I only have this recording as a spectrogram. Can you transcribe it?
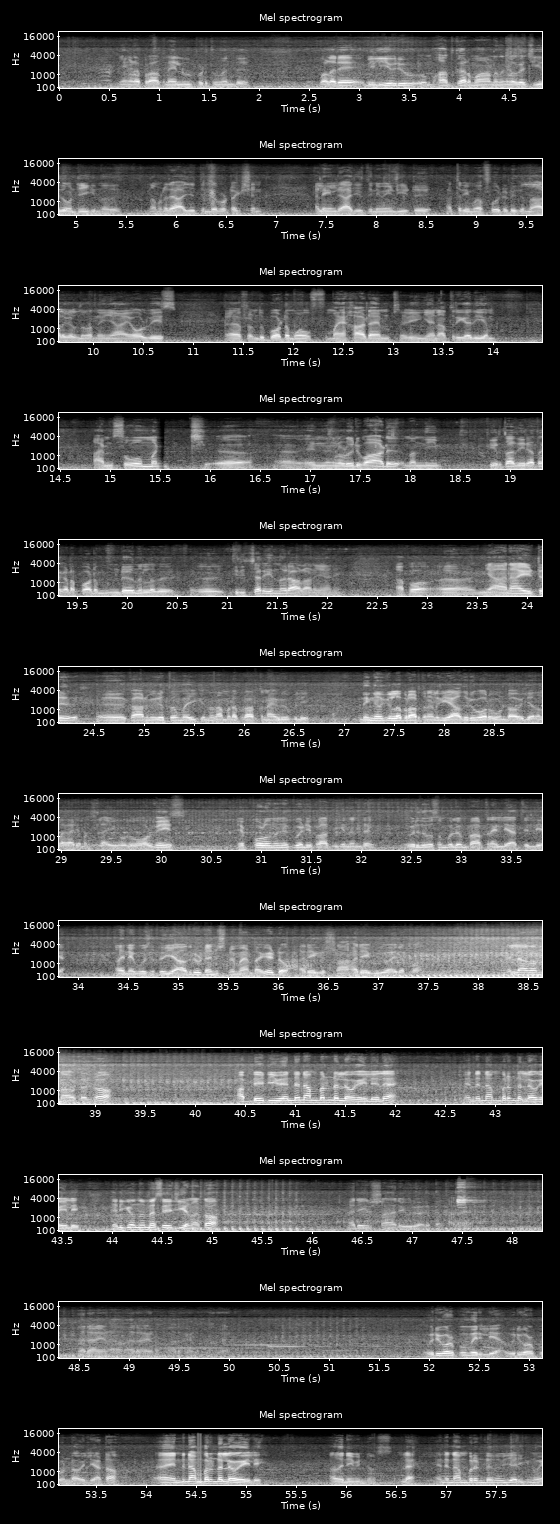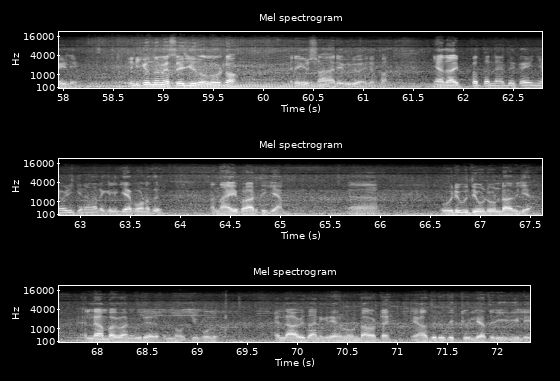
ഞങ്ങളുടെ പ്രാർത്ഥനയിൽ ഉൾപ്പെടുത്തുന്നുണ്ട്. വളരെ വലിയൊരു മഹത് കർമ്മമാണ് നിങ്ങളൊക്കെ ചെയ്തുകൊണ്ടിരിക്കുന്നത്. നമ്മുടെ രാജ്യത്തിന്റെ പ്രൊട്ടക്ഷൻ അല്ലെങ്കിൽ രാജ്യത്തിന് വേണ്ടിയിട്ട് അത്രയും എഫേർട്ട് എടുക്കുന്ന ആളുകൾ എന്ന് പറഞ്ഞു കഴിഞ്ഞാൽ I always from the bottom of my heart I'm ഞാൻ അത്രയധികം ഐ എം സോ മച്ച് നിങ്ങളോട് ഒരുപാട് നന്ദിയും തീർത്താ തീരാത്ത കടപ്പാടും ഉണ്ട് എന്നുള്ളത് തിരിച്ചറിയുന്ന ഒരാളാണ് ഞാൻ. അപ്പോൾ ഞാനായിട്ട് ഏഹ്, കാർമ്മികത്വം വഹിക്കുന്ന നമ്മുടെ പ്രാർത്ഥനാ ഗ്രൂപ്പിൽ നിങ്ങൾക്കുള്ള പ്രാർത്ഥനകൾക്ക് യാതൊരു കുറവും ഉണ്ടാവില്ല എന്നുള്ള കാര്യം മനസ്സിലായിക്കോളൂ ഓൾവേസ് എപ്പോഴും നിങ്ങൾക്ക് വേണ്ടി പ്രാർത്ഥിക്കുന്നുണ്ട്. ഒരു ദിവസം പോലും പ്രാർത്ഥന ഇല്ലാത്തില്ല. അതിനെക്കുറിച്ചിട്ട് യാതൊരു ടെൻഷനും വേണ്ട. കേട്ടോ? ഹരേ കൃഷ്ണ ഹരേ ഗുരുവായൂരപ്പ. എല്ലാം നന്നാവട്ടെ കേട്ടോ? അപ്ഡേറ്റ് ചെയ്യൂ. എന്റെ നമ്പർ ഉണ്ടല്ലോ കയ്യിൽ അല്ലേ? എന്റെ നമ്പർ ഉണ്ടല്ലോ കയ്യിൽ എനിക്കൊന്ന് മെസ്സേജ് ചെയ്യണം കേട്ടോ? ഹരേ കൃഷ്ണ ഹരേ ഗുരുവായൂരപ്പ. നാരായണ നാരായണ നാരായണ നാരായണ ഒരു കുഴപ്പവും വരില്ല. ഒരു കുഴപ്പവും ഉണ്ടാവില്ല കേട്ടോ? എന്റെ നമ്പർ ഉണ്ടല്ലോ കയ്യിൽ അതിന് മിന്നോസ്. അല്ലേ? എന്റെ നമ്പർ ഉണ്ടെന്ന് വിചാരിക്കുന്ന കയ്യിൽ എനിക്കൊന്ന് മെസ്സേജ് ചെയ്തോളൂ കേട്ടോ? ഹരേ കൃഷ്ണ ഹരേ ഗുരുവായൂരപ്പ. ഞാൻ അതാ ഇപ്പം തന്നെ ഇത് കഴിഞ്ഞ വഴിക്കാണ് നടക്കിലേക്കാണ് പോണത്. നന്നായി പ്രാർത്ഥിക്കാം. ഒരു ബുദ്ധിമുട്ടും ഉണ്ടാവില്ല. എല്ലാം ഭഗവാൻ ഗുരുവായൂരപ്പൻ നോക്കിക്കോളും. എല്ലാവിധ അനുഗ്രഹങ്ങളും ഉണ്ടാവട്ടെ. യാതൊരു തെറ്റുമില്ലാത്ത രീതിയിൽ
